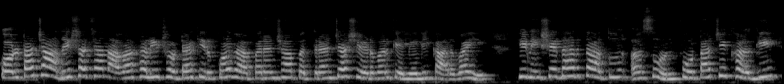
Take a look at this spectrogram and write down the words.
कोर्टाच्या आदेशाच्या नावाखाली छोट्या किरकोळ व्यापाऱ्यांच्या पत्र्यांच्या शेडवर केलेली कारवाई ही निषेधार्थ अतू- असून फोटाची खळगी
